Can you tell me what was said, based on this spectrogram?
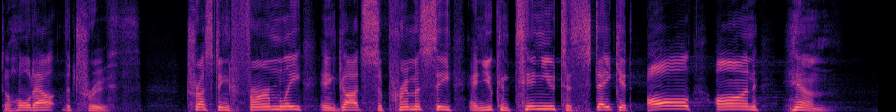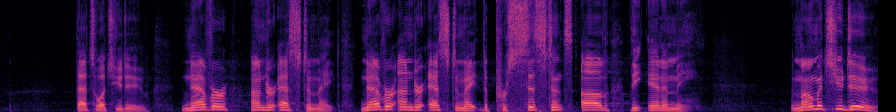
to hold out the truth, trusting firmly in God's supremacy, and you continue to stake it all on Him. That's what you do. Never underestimate, never underestimate the persistence of the enemy. The moment you do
